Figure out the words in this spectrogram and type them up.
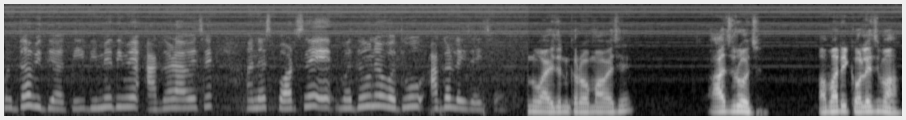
બધા વિદ્યાર્થી ધીમે ધીમે આગળ આવે છે અને સ્પોર્ટ્સને વધુ ને વધુ આગળ લઈ જાય છે. નું આયોજન કરવામાં આવે છે. આજ રોજ અમારી કોલેજમાં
